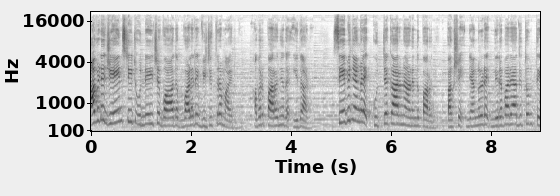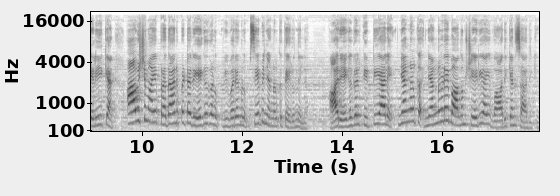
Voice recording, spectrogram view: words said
അവിടെ ജെയിൻ സ്റ്റേറ്റ് ഉന്നയിച്ച വാദം വളരെ വിചിത്രമായിരുന്നു. അവർ പറഞ്ഞത് ഇതാണ്. സെബി ഞങ്ങളെ കുറ്റക്കാരനാണെന്ന് പറഞ്ഞു. പക്ഷേ ഞങ്ങളുടെ നിരപരാധിത്വം തെളിയിക്കാൻ ആവശ്യമായ പ്രധാനപ്പെട്ട രേഖകളും വിവരങ്ങളും സെബി ഞങ്ങൾക്ക് തരുന്നില്ല. ആ രേഖകൾ കിട്ടിയാലേ ഞങ്ങൾക്ക് ഞങ്ങളുടെ ഭാഗം ശരിയായി വാദിക്കാൻ സാധിക്കൂ.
